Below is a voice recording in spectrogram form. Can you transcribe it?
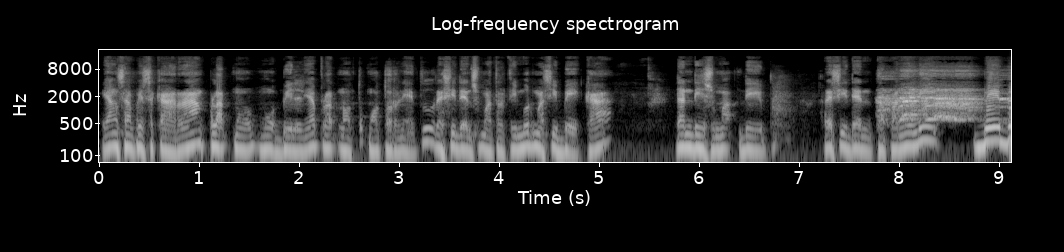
Yang sampai sekarang plat mo- mobilnya, plat motornya itu residen Sumatera Timur masih BK. Dan di, Suma- di residen Tapanuli BB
